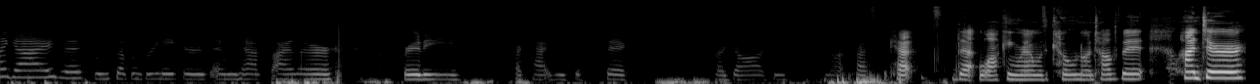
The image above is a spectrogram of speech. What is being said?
Hi guys, it's Lisa from Green Acres, and we have Siler, Pretty, our cat who's just fixed, our dog who's not pressed, the cat that walking around with a cone on top of it, oh. Hunter,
